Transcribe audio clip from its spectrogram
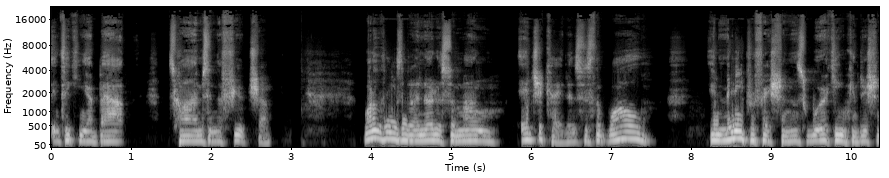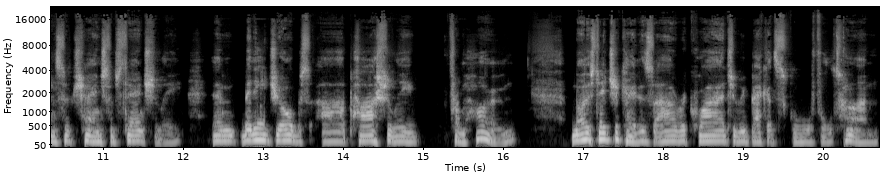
in thinking about times in the future. One of the things that I notice among educators is that while in many professions working conditions have changed substantially and many jobs are partially from home, most educators are required to be back at school full time.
